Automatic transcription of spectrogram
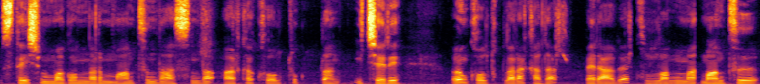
Station vagonların mantığında aslında arka koltuktan içeri ön koltuklara kadar beraber kullanma mantığı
